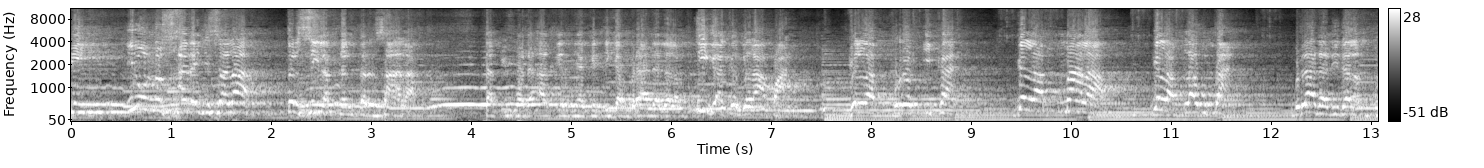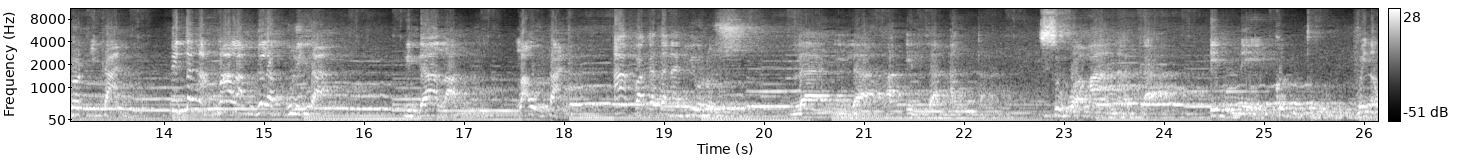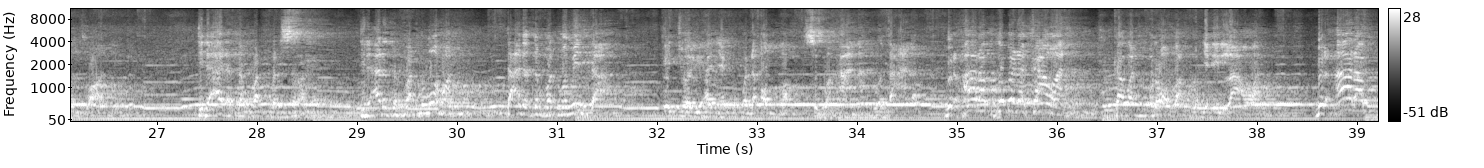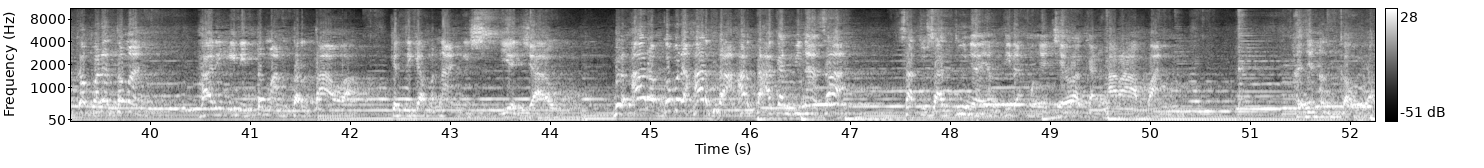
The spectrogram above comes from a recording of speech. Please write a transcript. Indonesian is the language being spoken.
Nabi Yunus alaihi salam tersilap dan tersalah. Tapi pada akhirnya ketika berada dalam tiga kegelapan gelap perut ikan gelap malam gelap lautan berada di dalam perut ikan di tengah malam gelap gulita di dalam lautan. Apa kata Nabi Yunus? La ilaha illa anta. Subhanaka inni kuntu minal zalimin. tidak ada tempat berserah. Tidak ada tempat memohon tak ada tempat meminta kecuali hanya kepada Allah subhanahu wa ta'ala. Berharap kepada kawan kawan berubah menjadi lawan. Berharap kepada teman hari ini teman tertawa ketika menangis dia jauh. Berharap kepada harta harta akan binasa. Satu-satunya yang tidak mengecewakan harapan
